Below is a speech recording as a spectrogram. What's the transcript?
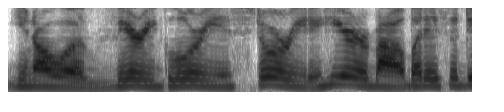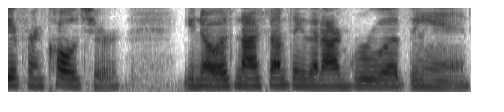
you know a very glorious story to hear about, but it's a different culture. You know, it's not something that I grew up in,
